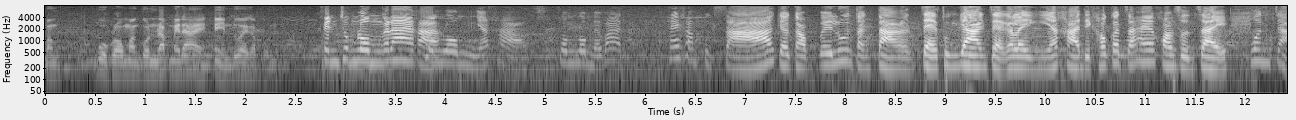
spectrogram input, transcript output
บางผู้ปกครองบางคนรับไม่ได้ไม่เห็นด้วยครับผมเป็นชมรมก็ได้ค่ะชมรมอย่างเงี้ยค่ะชมรมแบบว่าให้คำปรึกษาเกี่ยวกับวัยรุ่นต่างๆ แจกถุงยางแจกอะไรอย่างเงี้ยค่ะ เด็กเขาก็จะให้ความสนใจควรจะ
